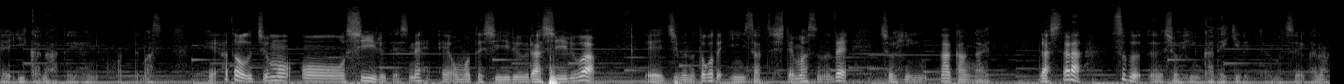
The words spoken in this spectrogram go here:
え、いいかなというふうに思ってます。え、あと、うちもシールですね、え、表シール、裏シールは、え、自分のところで印刷してますので、商品が考え出したらすぐ商品化できるっていうのも強いかな。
